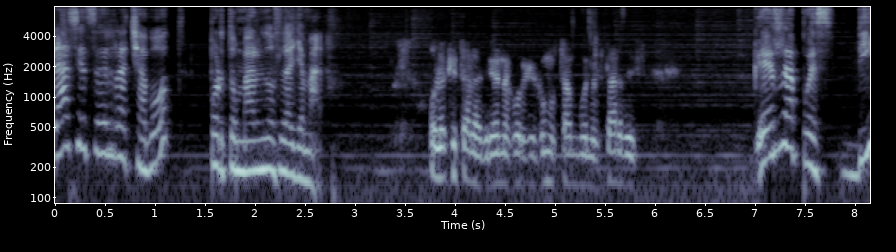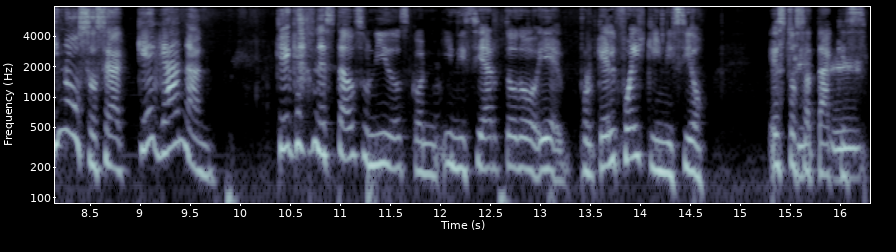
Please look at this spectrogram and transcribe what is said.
Gracias, Ezra Chabot, por tomarnos la llamada. Hola, ¿qué tal, Adriana, Jorge? ¿Cómo están? Buenas tardes. Ezra, pues dinos, o sea, ¿qué ganan? ¿Qué gana Estados Unidos con iniciar todo? Eh, porque él fue el que inició estos Sí, ataques. eh,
